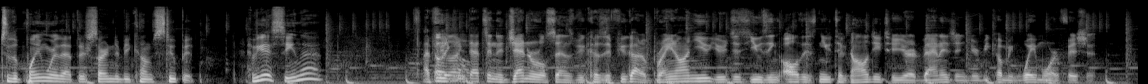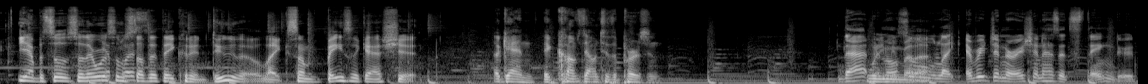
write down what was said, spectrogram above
to the point where that they're starting to become stupid. Have you guys seen that? I feel Like- like that's in a general sense because if you got a brain on you, you're just using all this new technology to your advantage and you're becoming way more efficient. Yeah, but so so there was Yeah, some plus- stuff that they couldn't do though, like some basic ass shit. Again, it comes down to the person. That What and you mean by also that? like every generation has its thing, dude.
